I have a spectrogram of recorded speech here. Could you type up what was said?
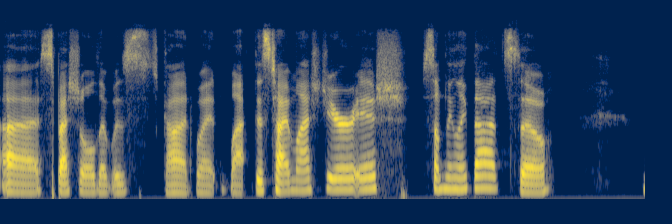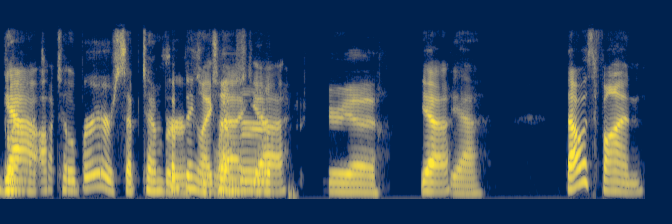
uh, special that was God, what la- this time last year ish, something like that. So, Yeah, that time. October or September. something like that. Yeah, Yeah. yeah, Yeah. that was fun.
